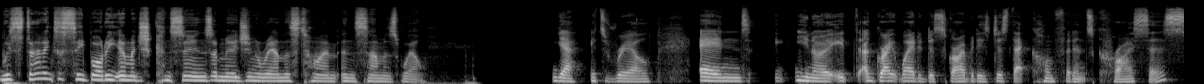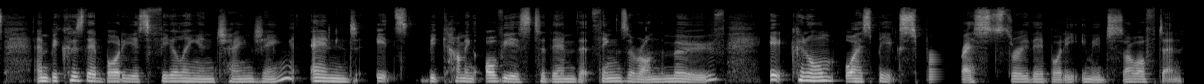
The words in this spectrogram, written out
we're starting to see body image concerns emerging around this time in some as well. Yeah, it's real. And you know, it, a great way to describe it is just that confidence crisis. And because their body is feeling and changing and it's becoming obvious to them that things are on the move, it can almost be expressed expressed through their body image so often.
